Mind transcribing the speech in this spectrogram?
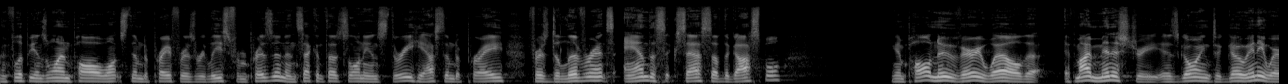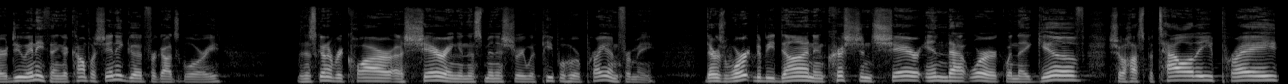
In Philippians 1, Paul wants them to pray for his release from prison. In 2 Thessalonians 3, he asks them to pray for his deliverance and the success of the gospel. Again, Paul knew very well that if my ministry is going to go anywhere, do anything, accomplish any good for God's glory, then it's going to require a sharing in this ministry with people who are praying for me. There's work to be done, and Christians share in that work when they give, show hospitality, pray.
